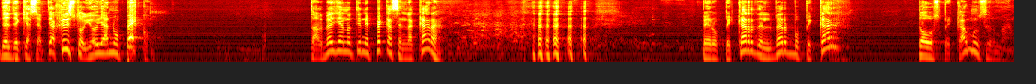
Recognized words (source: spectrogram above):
desde que acepté a Cristo, yo ya no peco. Tal vez ya no tiene pecas en la cara. Pero pecar del verbo pecar, todos pecamos, hermano.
